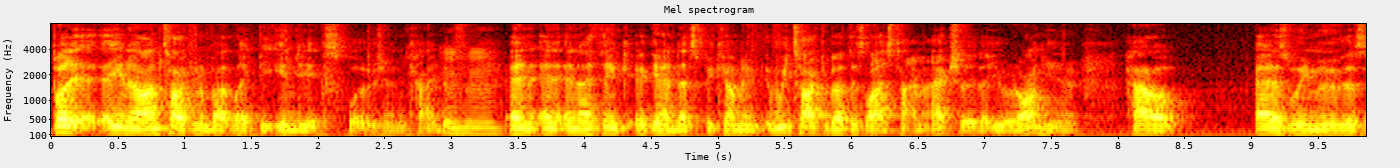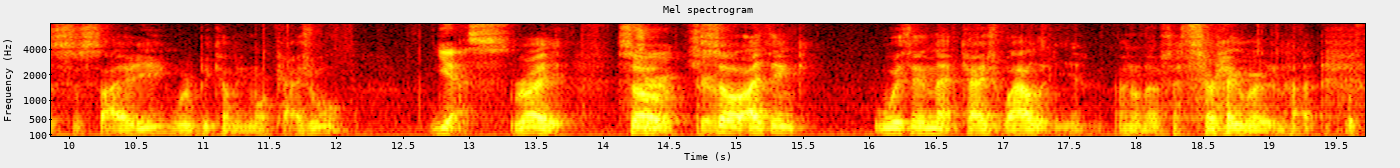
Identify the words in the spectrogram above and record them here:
but you know, I'm talking about like the indie explosion kind of, Mhm. and, and and I think again that's becoming. We talked about this last time actually that you were on here. How, as we move as a society, we're becoming more casual. Yes. Right. So True, true. so I think within that casuality, I don't know if that's the right word or not. With-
